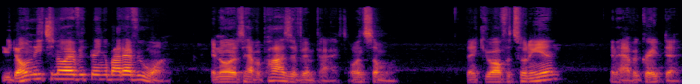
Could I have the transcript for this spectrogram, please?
you don't need to know everything about everyone in order to have a positive impact on someone. Thank you all for tuning in and have a great day.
